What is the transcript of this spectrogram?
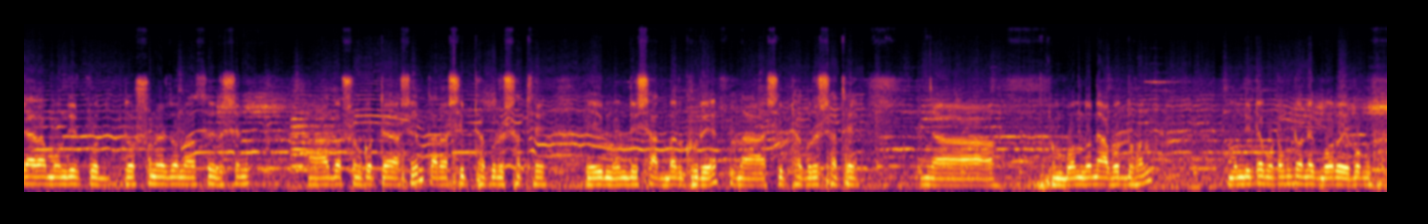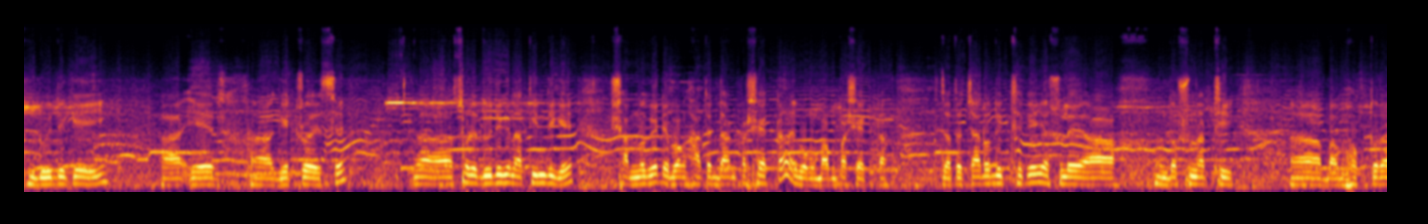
যারা মন্দির দর্শনের জন্য আসেন দর্শন করতে আসেন, তারা শিব ঠাকুরের সাথে এই মন্দির সাতবার ঘুরে শিব ঠাকুরের সাথে বন্ধনে আবদ্ধ হন। মন্দিরটা মোটামুটি অনেক বড় এবং দুই দিকেই এর গেট রয়েছে। সরি দুই দিকে না, তিন দিকে, সামনে গেট এবং হাতের ডান পাশে একটা এবং বাম পাশে একটা। যাতে চারোদিক থেকেই আসলে দর্শনার্থী বা ভক্তরা,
